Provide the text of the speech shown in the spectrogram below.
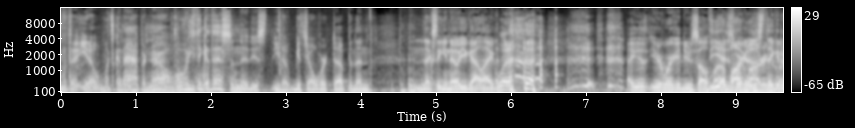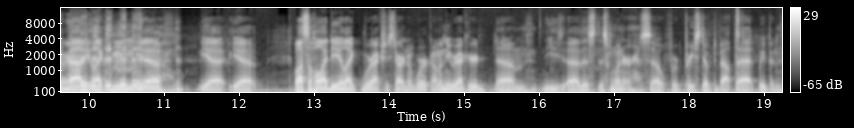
with the you know, what's gonna happen now? What do you think of this? And it just you know gets you all worked up, and then next thing you know, you got like what? I guess you're working yourself yeah, up just, working, just thinking about it, you're like hmm, you know, yeah, yeah. Well, that's the whole idea. Like, we're actually starting to work on a new record um, uh, this this winter, so we're pretty stoked about that. We've been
